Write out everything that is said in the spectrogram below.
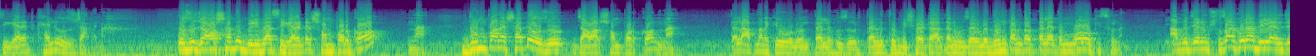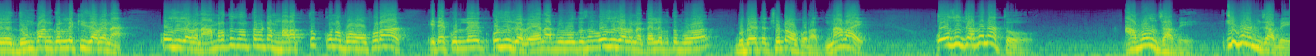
সিগারেট খাইলে উজু যাবে না। উজু যাওয়ার সাথে বিড়ি বা সিগারেটের সম্পর্ক না। ধূমপানের সাথে উজু যাওয়ার সম্পর্ক না। তাহলে আপনারা কেউ বলবেন তাহলে হুজুর তাহলে তো বিষয়টা তাহলে বুঝা গেল ধূমপানটা তাহলে এত বড় কিছু না। আপনি যেরকম সোজা করে দিলেন যে ধূমপান করলে কি যাবে না? অজু যাবে না। আমরা তো জানতাম এটা মারাত্মক কোনো বড় অপরাধ। এটা করলে অজু যাবে। আপনি বলতেছেন অজু যাবে না। তাহলে তো বড় বোধহয় এটা ছোট অপরাধ। না ভাই অজু যাবে না তো। আমল যাবে ইমান যাবে।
